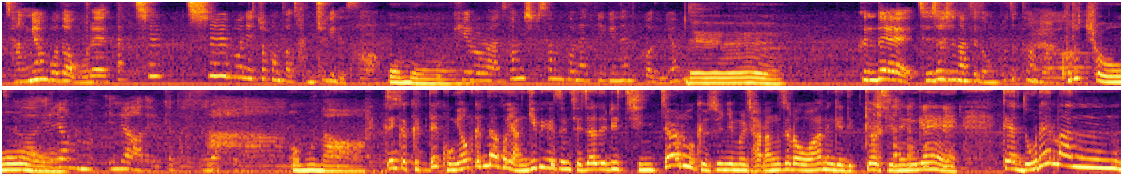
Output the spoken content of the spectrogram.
작년보다 올해 딱 7, 7분이 조금 더 단축이 됐어요. 어머. 5km를 한 33분에 뛰긴 했거든요. 네. 근데 제 자신한테 너무 뿌듯한 거예요. 그렇죠. 제가 1년, 1년 안에 이렇게 많이 늘었구나. 어머나. 그러니까 그때 공연 끝나고 양기비 교수님 제자들이 진짜로 교수님을 자랑스러워하는 게 느껴지는 게 그냥 노래만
